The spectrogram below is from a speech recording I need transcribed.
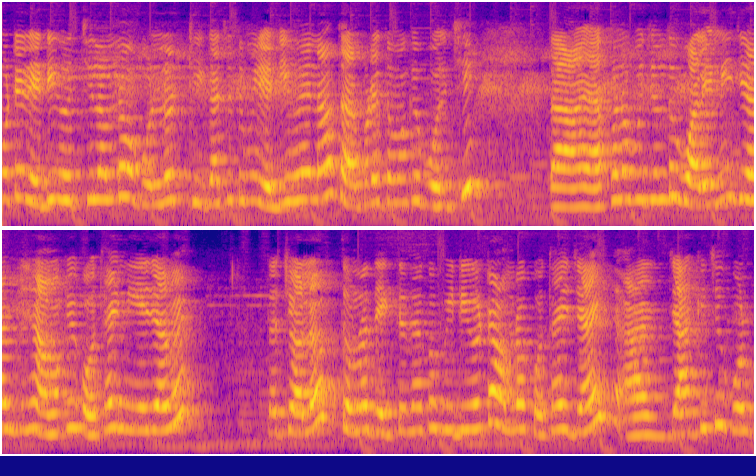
মোটে রেডি হচ্ছিলাম না, ও বলল, ঠিক আছে, তুমি রেডি হয়ে নাও, তারপরে তোমাকে বলছি। তা এখনও পর্যন্ত বলেনি যে আমি আমাকে কোথায় নিয়ে যাবে। তা চলো, তোমরা দেখতে থাকো ভিডিওটা, আমরা কোথায় যাই, আর যা কিছু করব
